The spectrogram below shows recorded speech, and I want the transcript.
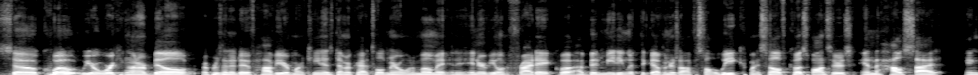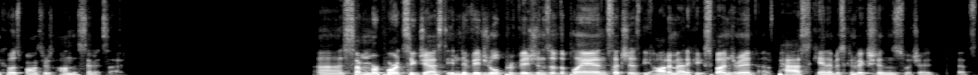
so, quote, we are working on our bill. Representative Javier Martinez, Democrat, told Marijuana Moment in an interview on Friday, quote, I've been meeting with the governor's office all week, myself, co sponsors, and the House side and co sponsors on the Senate side. Uh, some reports suggest individual provisions of the plan, such as the automatic expungement of past cannabis convictions, which I that's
